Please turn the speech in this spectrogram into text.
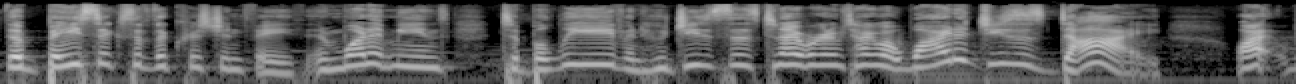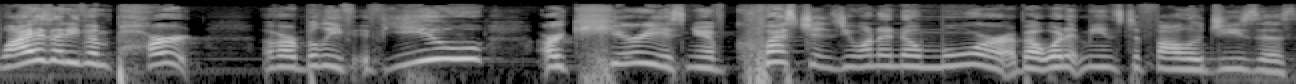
the basics of the Christian faith and what it means to believe and who Jesus is. Tonight we're going to be talking about why did Jesus die? Why why is that even part of our belief. If you are curious and you have questions, you want to know more about what it means to follow Jesus,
